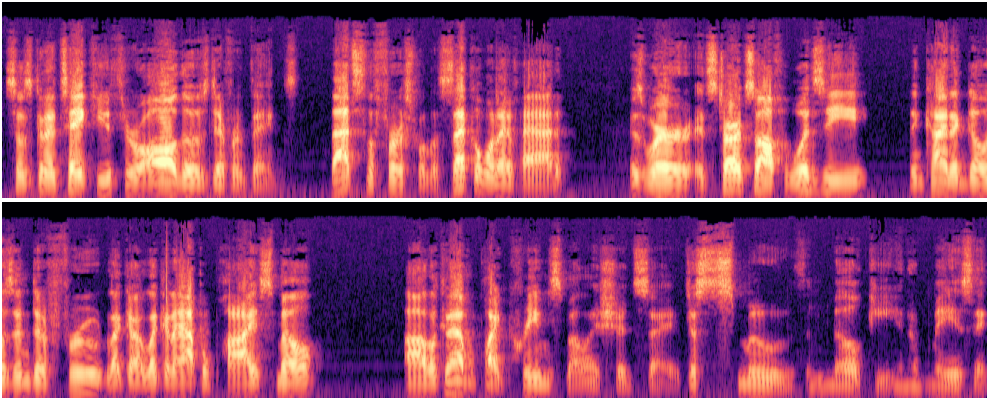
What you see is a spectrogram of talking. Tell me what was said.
So it's going to take you through all those different things. That's the first one. The second one I've had is where it starts off woodsy, then kind of goes into fruit, like a, like an apple pie smell, uh, like an apple pie cream smell, I should say, just smooth and milky and amazing.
